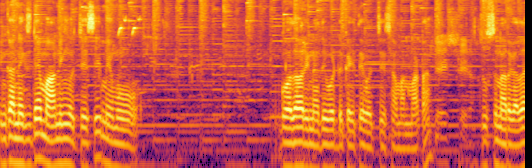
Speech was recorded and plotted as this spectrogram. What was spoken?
ఇంకా నెక్స్ట్ డే మార్నింగ్ వచ్చేసి మేము గోదావరి నది ఒడ్డుకైతే వచ్చేసామన్నమాట. చూస్తున్నారు కదా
